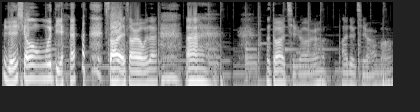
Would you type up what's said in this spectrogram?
人生污点。Sorry，Sorry，我在，哎，那多少七十二啊？八九七十二吗？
